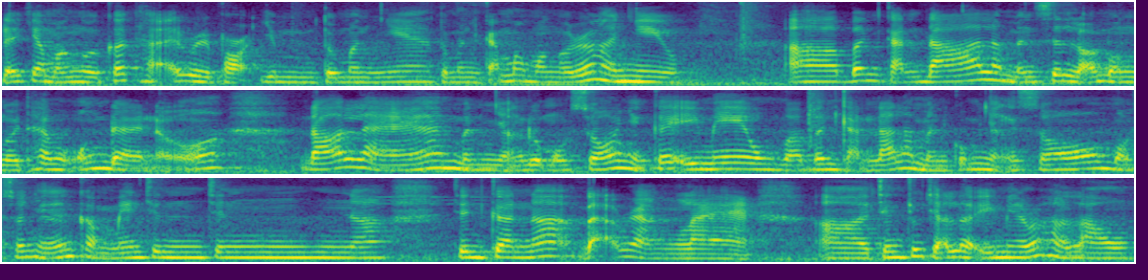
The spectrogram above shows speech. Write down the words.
để cho mọi người có thể report giùm tụi mình nha. Tụi mình cảm ơn mọi người rất là nhiều à, bên cạnh đó là mình xin lỗi mọi người thêm một vấn đề nữa. Đó là mình nhận được một số những cái email và bên cạnh đó là mình cũng nhận số một số những cái comment trên trên ờ, trên kênh á bảo rằng là uh, chân chú trả lời email rất là lâu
